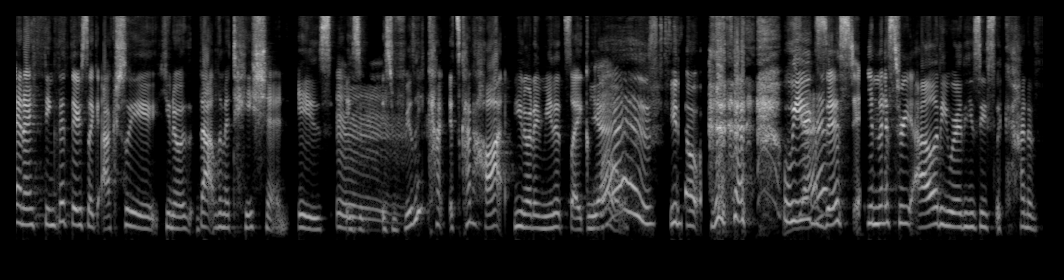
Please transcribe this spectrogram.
and I think that there's like actually, you know, that limitation is mm. is is really kind. It's kind of hot. You know what I mean? It's like yes, whoa, you know, we yes. exist in this reality where these these like kind of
